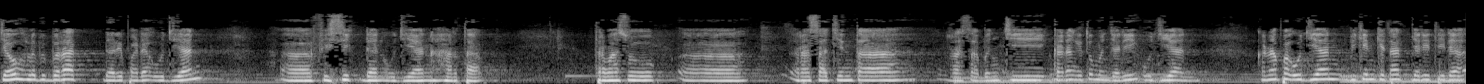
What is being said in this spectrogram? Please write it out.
jauh lebih berat daripada ujian uh, fisik dan ujian harta termasuk uh, rasa cinta, rasa benci, kadang itu menjadi ujian. Kenapa ujian bikin kita jadi tidak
